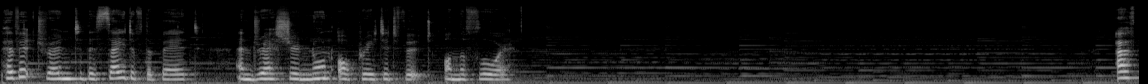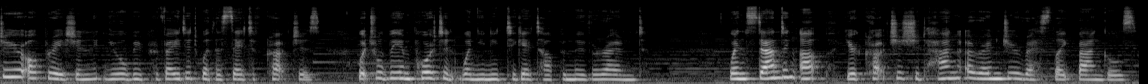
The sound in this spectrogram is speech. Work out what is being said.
Pivot round to the side of the bed and rest your non-operated foot on the floor. After your operation, you will be provided with a set of crutches, which will be important when you need to get up and move around. When standing up, your crutches should hang around your wrist like bangles.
